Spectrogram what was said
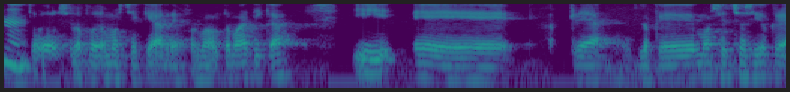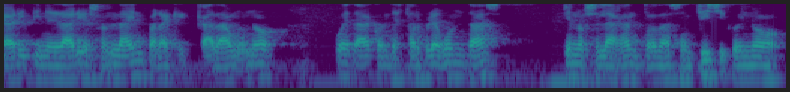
Hmm. Todo eso lo podemos chequear de forma automática y eh, lo que hemos hecho ha sido crear itinerarios online para que cada uno pueda contestar preguntas que no se le hagan todas en físico y no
